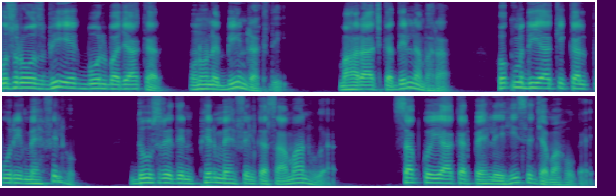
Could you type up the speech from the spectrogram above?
उस रोज भी एक बोल बजाकर उन्होंने बीन रख दी। महाराज का दिल न भरा। हुक्म दिया कि कल पूरी महफिल हो। दूसरे दिन फिर महफिल का सामान हुआ। सब कोई आकर पहले ही से जमा हो गए।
